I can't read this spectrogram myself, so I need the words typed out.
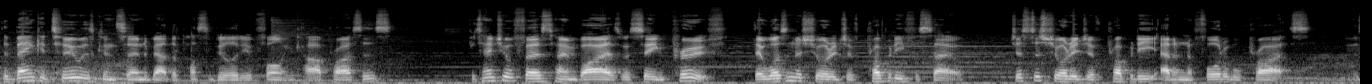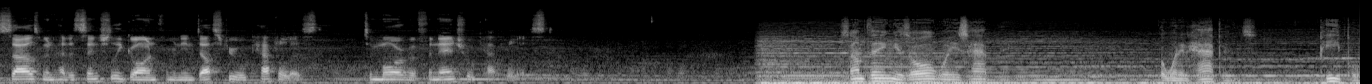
The banker too was concerned about the possibility of falling car prices. Potential first home buyers were seeing proof there wasn't a shortage of property for sale, just a shortage of property at an affordable price. The salesman had essentially gone from an industrial capitalist to more of a financial capitalist. Something is always happening. But when it happens, people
